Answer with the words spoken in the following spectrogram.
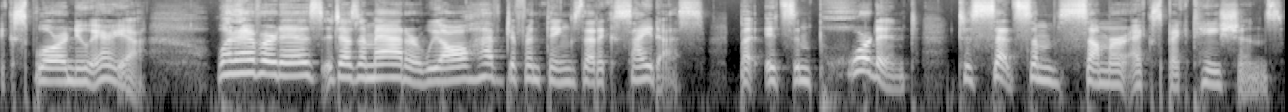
explore a new area. Whatever it is, it doesn't matter. We all have different things that excite us. But it's important to set some summer expectations.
